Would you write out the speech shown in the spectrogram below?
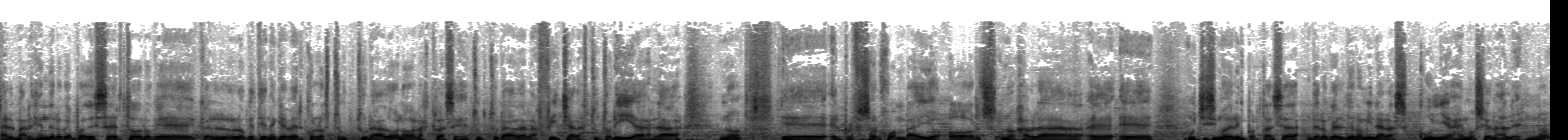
al margen de lo que puede ser todo lo que, lo que tiene que ver con lo estructurado, ¿no? Las clases estructuradas, las fichas, las tutorías, la, ¿no? Eh, el profesor Juan Baello Ors nos habla muchísimo de la importancia de lo que él denomina las cuñas emocionales, ¿no?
